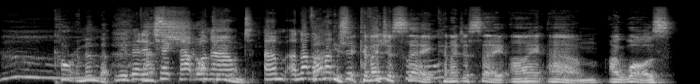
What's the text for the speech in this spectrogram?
Can't remember. We better That's check that one out. Um, another That is- hundred. can I just say, can I just say, I am, I was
